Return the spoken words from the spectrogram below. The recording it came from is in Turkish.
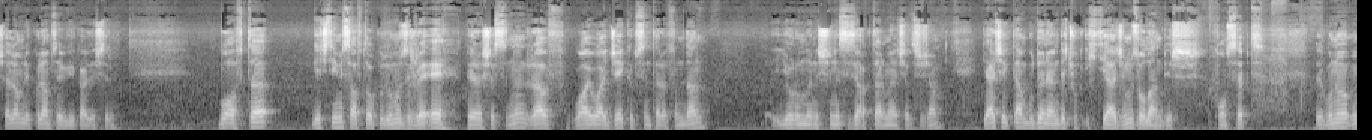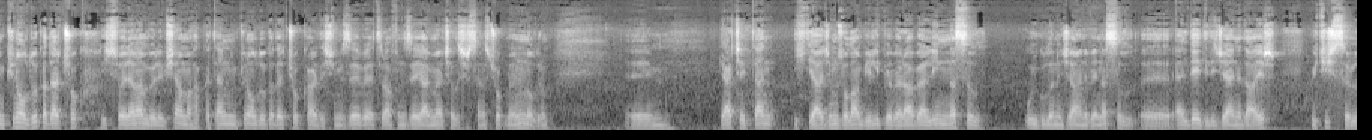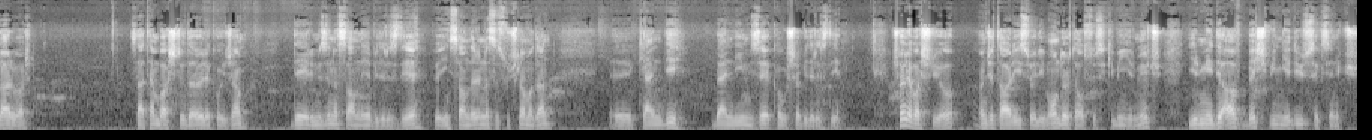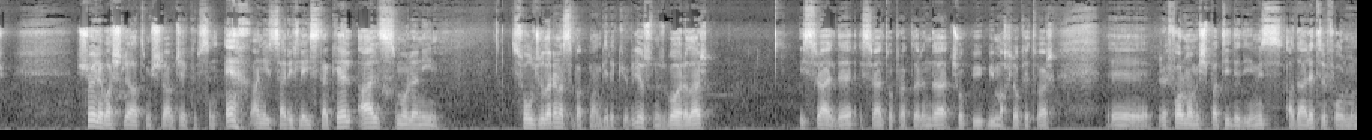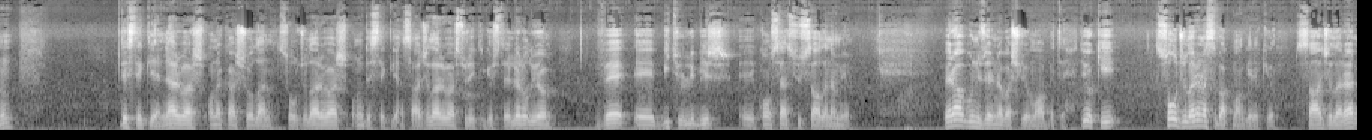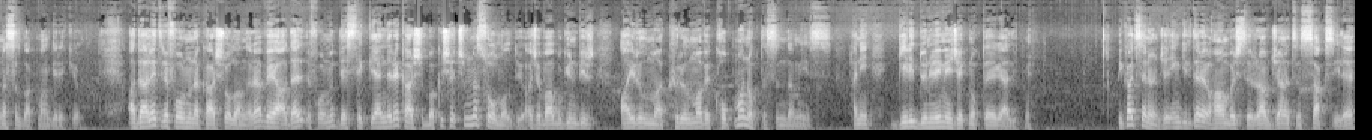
Shalom lekulam sevgili kardeşlerim. Bu hafta geçtiğimiz hafta okuduğumuz Re'e peraşasının Rav Y.Y. Jacobson tarafından yorumlanışını size aktarmaya çalışacağım. Gerçekten bu dönemde çok ihtiyacımız olan bir konsept. Ve bunu mümkün olduğu kadar çok, hiç söylemem böyle bir şey ama hakikaten mümkün olduğu kadar çok kardeşimize ve etrafınıza yaymaya çalışırsanız çok memnun olurum. Ee, gerçekten ihtiyacımız olan birlik ve beraberliğin nasıl uygulanacağını ve nasıl e, elde edileceğine dair müthiş sırlar var. Zaten başlığı da öyle koyacağım. Değerimizi nasıl anlayabiliriz diye ve insanları nasıl suçlamadan e, kendi benliğimize kavuşabiliriz diye. Şöyle başlıyor. Önce tarihi söyleyeyim. 14 Ağustos 2023, 27 Av 5783. Şöyle başlığı atmış Rav Jacobson. Eh ani sarih leistakel al smolanim. Solculara nasıl bakmam gerekiyor? Biliyorsunuz bu aralar İsrail'de, İsrail topraklarında çok büyük bir mahloket var. E, reforma mişpati dediğimiz adalet reformunun destekleyenler var. Ona karşı olan solcular var. Onu destekleyen sağcılar var. Sürekli gösteriler oluyor. Ve e, bir türlü bir e, konsensüs sağlanamıyor. Ve Rab bunun üzerine başlıyor muhabbete. Diyor ki solculara nasıl bakmam gerekiyor? Sağcılara nasıl bakmam gerekiyor? Adalet reformuna karşı olanlara veya adalet reformu destekleyenlere karşı bakış açım nasıl olmalı diyor. Acaba bugün bir ayrılma, kırılma ve kopma noktasında mıyız? Hani geri dönülemeyecek noktaya geldik mi? Birkaç sene önce İngiltere Hanbaşısı Rav Jonathan Sachs ile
